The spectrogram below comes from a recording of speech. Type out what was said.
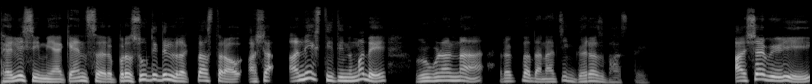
थॅलिसिमिया कॅन्सर प्रसूतीतील रक्तस्त्राव अशा अनेक स्थितींमध्ये रुग्णांना रक्तदानाची गरज भासते. अशा वेळी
